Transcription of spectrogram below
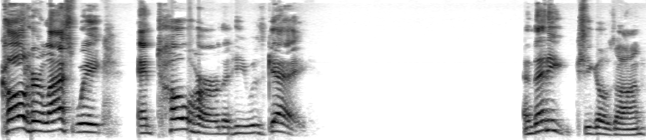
called her last week and told her that he was gay. And then he, she goes on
